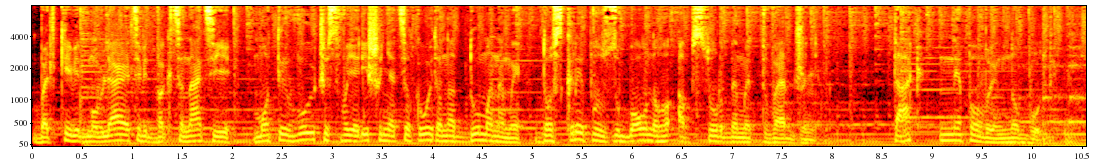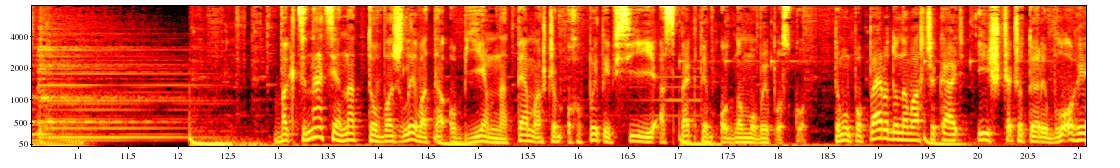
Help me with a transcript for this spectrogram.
батьки відмовляються від вакцинації, мотивуючи своє рішення цілковито надуманими до скрипу зубовного абсурдними твердженнями. Так не повинно бути. Вакцинація надто важлива та об'ємна тема, щоб охопити всі її аспекти в одному випуску. Тому попереду на вас чекають іще чотири блоги,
